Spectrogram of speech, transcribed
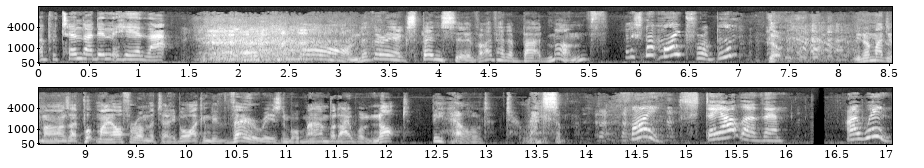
I pretend I didn't hear that. Oh, come on, they're very expensive. I've had a bad month. Well, it's not my problem. Look, you know my demands. I put my offer on the table. I can be very reasonable ma'am, but I will not be held to ransom. Fine. Stay out there then. I win.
